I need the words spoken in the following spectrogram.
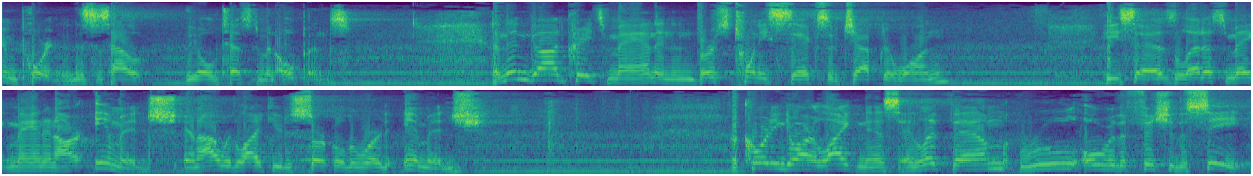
important. This is how the Old Testament opens. And then God creates man, and in verse 26 of chapter 1, he says, Let us make man in our image. And I would like you to circle the word image. According to our likeness, and let them rule over the fish of the sea.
